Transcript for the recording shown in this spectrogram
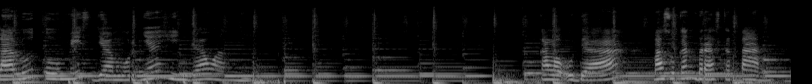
Lalu tumis jamurnya hingga wangi. Kalau udah, masukkan beras ketan.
